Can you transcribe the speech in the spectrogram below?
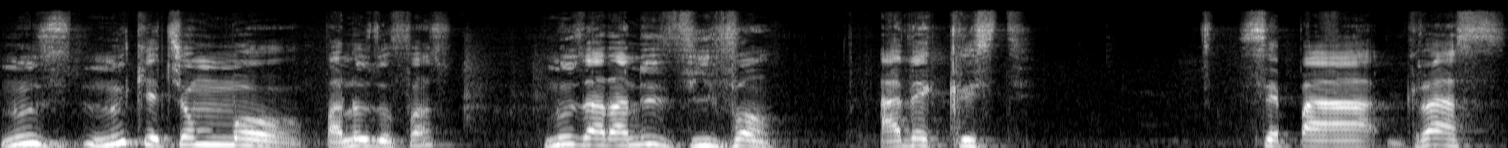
nous, nous qui étions morts par nos offenses, nous a rendus vivants avec Christ. C'est par grâce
